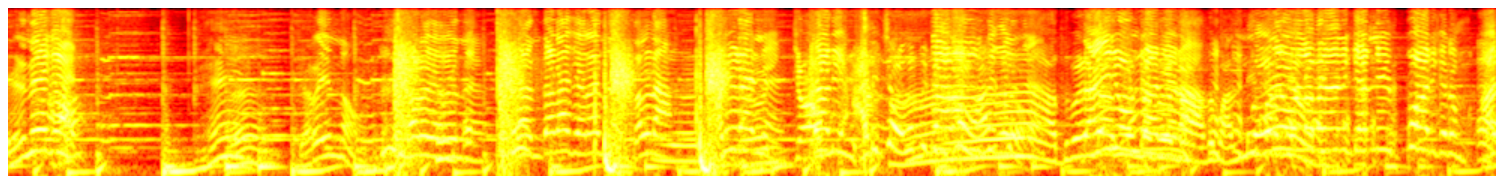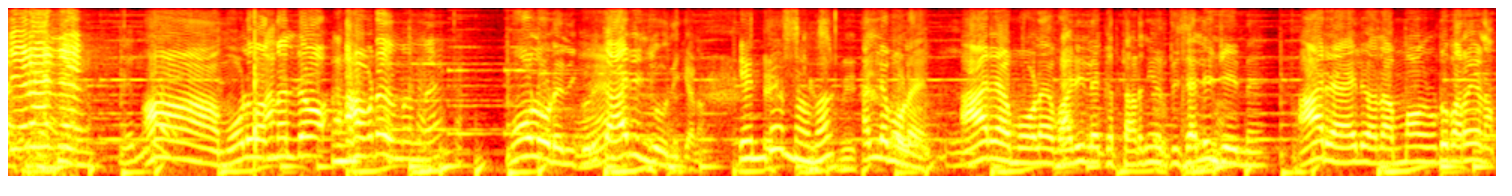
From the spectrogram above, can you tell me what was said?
എഴുന്നേക്കാൻ ആ മോൾ വന്നല്ലോ. അവിടെ നിന്ന് മോളോട് എനിക്കൊരു കാര്യം ചോദിക്കണം. എന്താ മാവ? അല്ല മോളെ ആരാ മോളെ വഴിയിലൊക്കെ തടഞ്ഞു നിർത്തി ശല്യം ചെയ്യുന്നേ? ആരായാലും അത് അമ്മാവനോട് പറയണം.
